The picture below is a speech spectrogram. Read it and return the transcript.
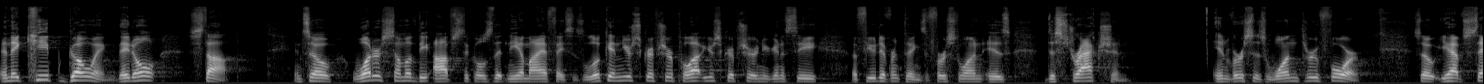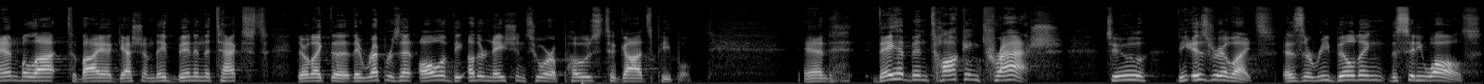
and they keep going, they don't stop. And so, what are some of the obstacles that Nehemiah faces? Look in your scripture, pull out your scripture, and you're going to see a few different things. The first one is distraction in verses 1 through 4. So you have Sanballat, Tobiah, Geshem. They've been in the text. They're like the, they represent all of the other nations who are opposed to God's people. And they have been talking trash to the Israelites as they're rebuilding the city walls.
